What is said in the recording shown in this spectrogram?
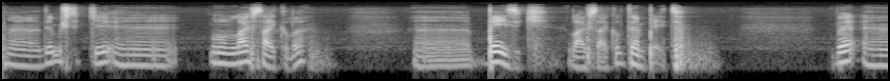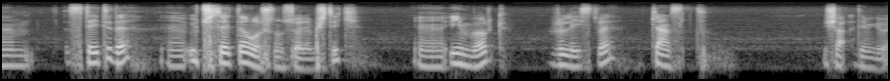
Ee, Demiştik ki e, bunun life cycle'ı e, basic life cycle template ve e, state'i de 3 state'den oluştuğunu söylemiştik. E, In work, released ve cancelled. İşaretlediğim gibi.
